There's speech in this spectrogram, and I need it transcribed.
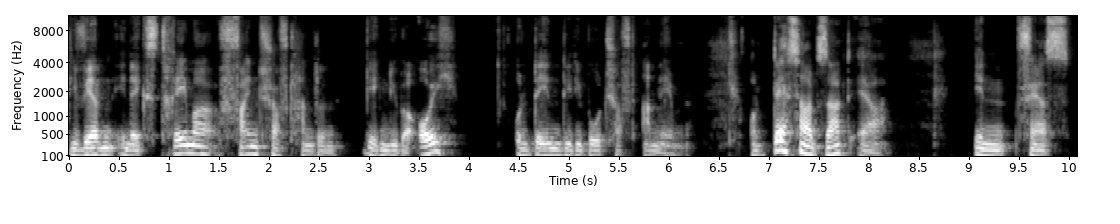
die werden in extremer Feindschaft handeln gegenüber euch und denen, die die Botschaft annehmen. Und deshalb sagt er in Vers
